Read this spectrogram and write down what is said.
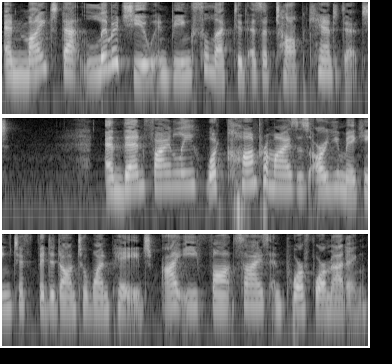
And might that limit you in being selected as a top candidate? And then finally, what compromises are you making to fit it onto one page, i.e., font size and poor formatting?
